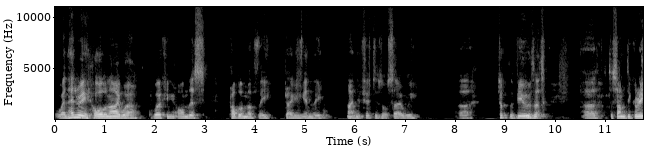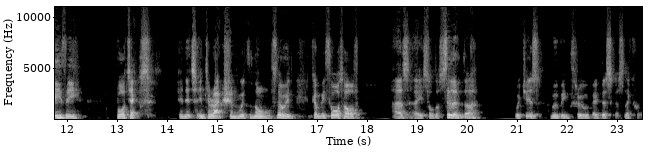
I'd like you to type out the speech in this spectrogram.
when Henry Hall and I were working on this problem of the dragging in the 1950s or so, we uh, took the view that uh, to some degree the vortex in its interaction with the normal fluid can be thought of as a sort of cylinder which is moving through a viscous liquid.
